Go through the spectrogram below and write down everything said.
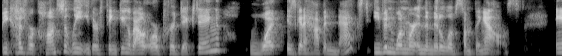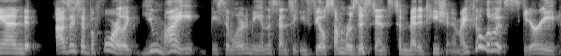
because we're constantly either thinking about or predicting what is going to happen next, even when we're in the middle of something else. And as I said before, like you might be similar to me in the sense that you feel some resistance to meditation. It might feel a little bit scary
